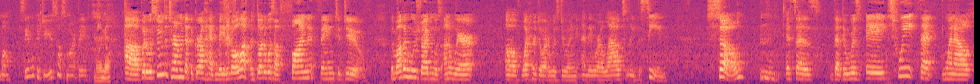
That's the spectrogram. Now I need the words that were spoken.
Well, see, look at you. You're so smart, babe. I know. Uh, but it was soon determined that the girl had made it all up and thought it was a fun thing to do. The mother who was driving was unaware of what her daughter was doing, and they were allowed to leave the scene. So, it says that there was a tweet that went out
